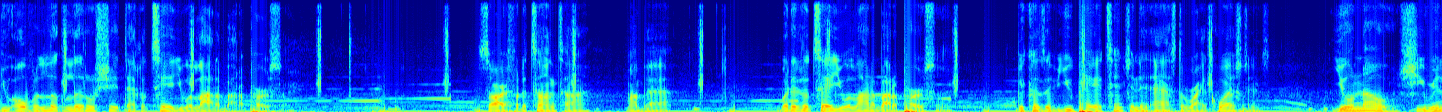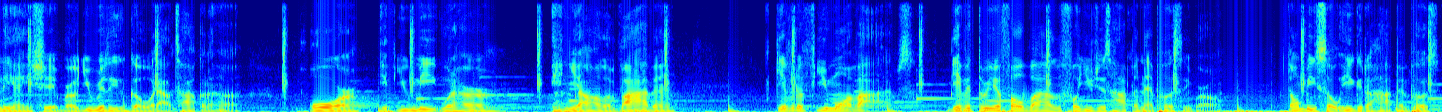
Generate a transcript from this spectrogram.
you overlook little shit that'll tell you a lot about a person. Sorry for the tongue tie, my bad. But it'll tell you a lot about a person because if you pay attention and ask the right questions, you'll know she really ain't shit, bro. You really could go without talking to her. Or if you meet with her and y'all are vibing, give it a few more vibes. Give it three or four vibes before you just hop in that pussy, bro. Don't be so eager to hop in pussy.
